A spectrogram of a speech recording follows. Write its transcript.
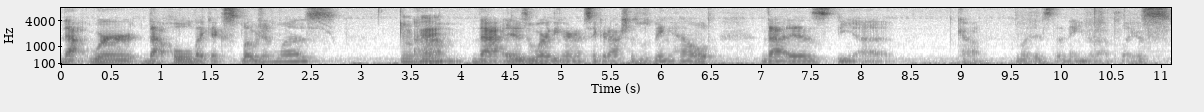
that where that whole like explosion was. Okay. Um, that is where the Urn of Sacred Ashes was being held. That is the uh, God. What is the name of that place?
